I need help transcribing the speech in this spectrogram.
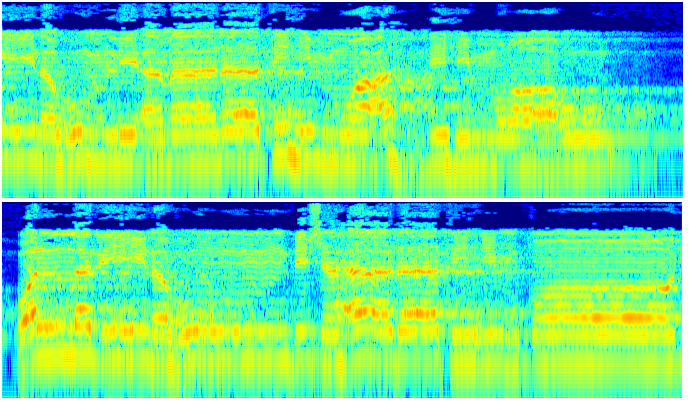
هم لأماناتهم وعهدهم راعون والذين هم بشهاداتهم قائمون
